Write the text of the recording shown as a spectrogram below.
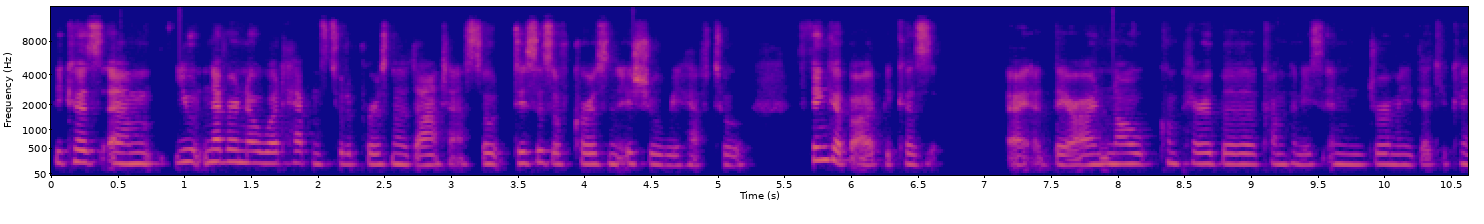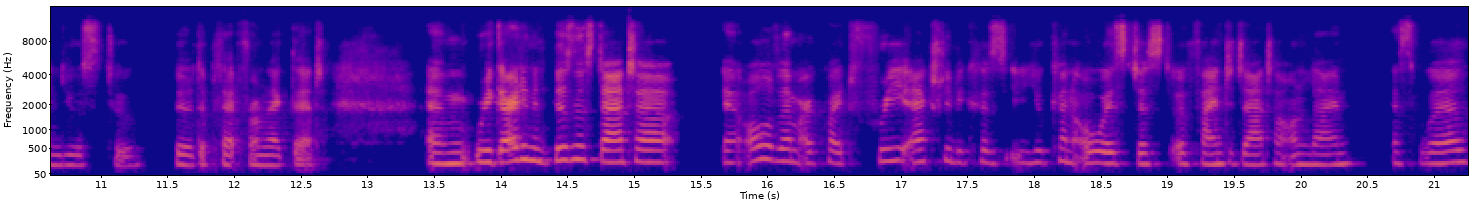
because um, you never know what happens to the personal data. So this is, of course, an issue we have to think about because uh, there are no comparable companies in Germany that you can use to build a platform like that. Um, regarding the business data, uh, all of them are quite free actually because you can always just uh, find the data online as well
